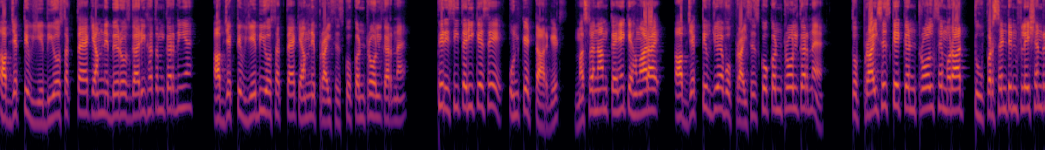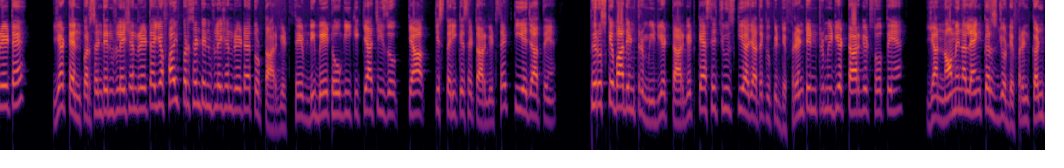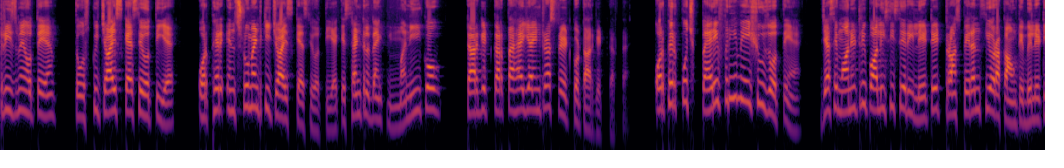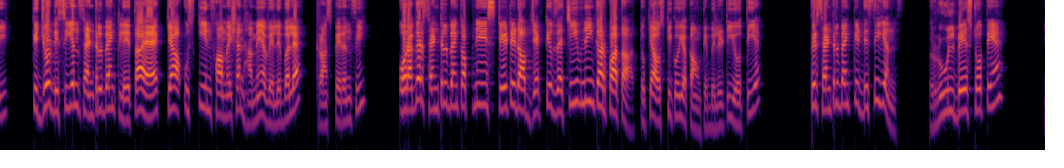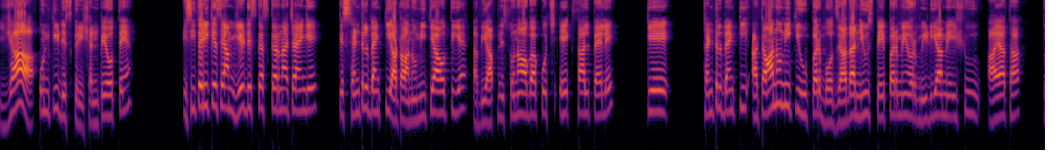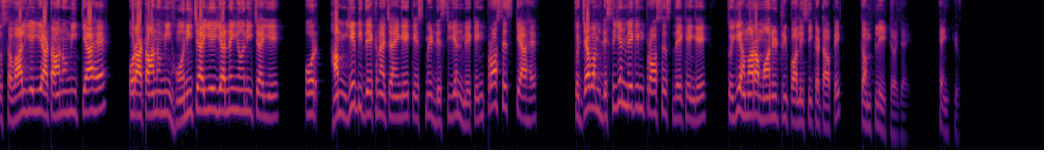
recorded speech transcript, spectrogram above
ऑब्जेक्टिव ये भी हो सकता है कि हमने बेरोजगारी खत्म करनी है। ऑब्जेक्टिव ये भी हो सकता है कि हमने प्राइसेस को कंट्रोल करना है। फिर इसी तरीके से उनके टारगेट्स मसलन, हम कहें कि हमारा ऑब्जेक्टिव जो है वो प्राइसेस को कंट्रोल करना है। तो प्राइसेस के कंट्रोल से मुराद टू परसेंट इन्फ्लेशन रेट है, या टेन परसेंट इन्फ्लेशन रेट है, या फाइव परसेंट इन्फ्लेशन रेट है तो टारगेट से डिबेट होगी कि क्या चीज़ हो क्या, किस तरीके से टारगेट सेट किए जाते हैं। फिर उसके बाद इंटरमीडिएट टारगेट कैसे चूज़ किया जाता है, क्योंकि डिफरेंट इंटरमीडिएट टारगेट्स होते हैं, या नॉमिनल एंकर्स जो डिफरेंट कंट्रीज़ में होते हैं तो उसकी चॉइस कैसे होती है, और फिर इंस्ट्रूमेंट की चॉइस कैसे होती है, कि सेंट्रल बैंक मनी को टारगेट करता है या इंटरेस्ट रेट को टारगेट करता है। और फिर कुछ पेरीफ्री में इश्यूज़ होते हैं, जैसे मॉनिटरी पॉलिसी से रिलेटेड ट्रांसपेरेंसी और अकाउंटेबिलिटी कि जो डिसीज़न सेंट्रल बैंक लेता है, क्या उसकी इंफॉर्मेशन हमें अवेलेबल है? ट्रांसपेरेंसी और अगर सेंट्रल बैंक अपने स्टेटेड ऑब्जेक्टिव्स अचीव नहीं कर पाता तो क्या उसकी कोई अकाउंटेबिलिटी होती है? फिर सेंट्रल बैंक के डिसीज़न रूल बेस्ड होते हैं, या उनकी डिस्क्रिशन पे होते हैं। इसी तरीके से हम ये डिस्कस करना चाहेंगे कि सेंट्रल बैंक की ऑटोनॉमी क्या होती है? अभी आपने सुना होगा कुछ एक साल पहले कि सेंट्रल बैंक की ऑटोनॉमी के ऊपर बहुत ज़्यादा न्यूज़पेपर में और मीडिया में इशू आया था। तो सवाल ये ये ऑटोनॉमी क्या है? और ऑटोनॉमी होनी चाहिए या नहीं होनी चाहिए? और हम ये भी देखना चाहेंगे कि इसमें डिसीज़न मेकिंग प्रोसेस क्या है। तो जब हम डिसीज़न मेकिंग प्रोसेस देखेंगे तो ये हमारा मॉनिटरी पॉलिसी का टॉपिक कंप्लीट हो जाएगा। Thank you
